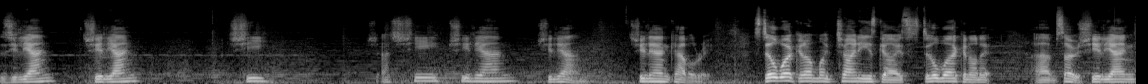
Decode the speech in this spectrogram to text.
Ziliang, Xiliang, Xi, uh, Xi, Xiliang, Xiliang, Xiliang Cavalry. Still working on my Chinese guys, still working on it. Um, so, Xiliang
